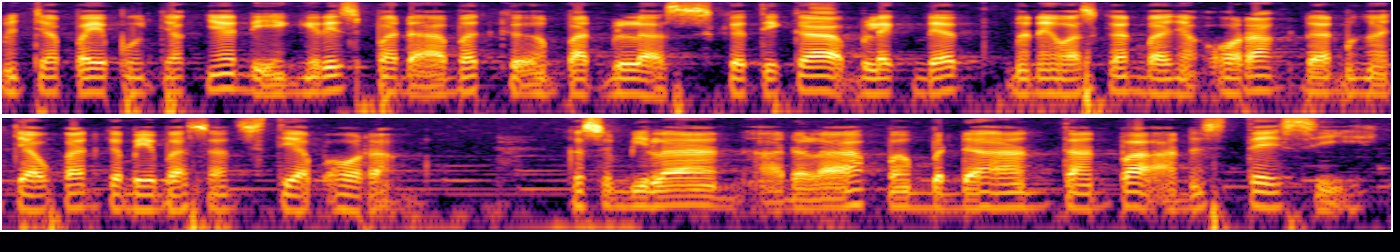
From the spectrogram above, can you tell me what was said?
mencapai puncaknya di Inggris pada abad ke-14 ketika Black Death menewaskan banyak orang dan mengacaukan kebebasan setiap orang. Kesembilan adalah pembedahan tanpa anestesi.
